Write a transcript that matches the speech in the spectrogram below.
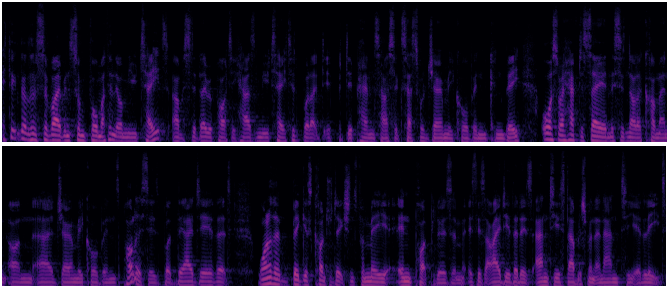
I think they'll survive in some form. I think they'll mutate. Obviously, the Labour Party has mutated, but it depends how successful Jeremy Corbyn can be. Also, I have to say, and this is not a comment on uh, Jeremy Corbyn's policies, but the idea that one of the biggest contradictions for me in populism is this idea that it's anti establishment and anti elite.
